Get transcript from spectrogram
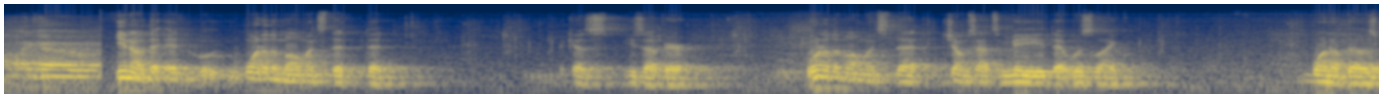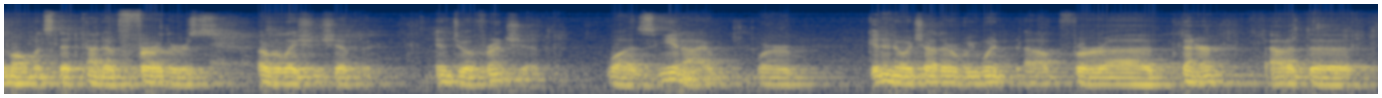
I'm gonna go. You know, the, it, one of the moments that, that, because he's up here, one of the moments that jumps out to me that was like one of those moments that kind of furthers a relationship into a friendship was he and I were getting to know each other. We went out for uh, dinner out at the,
